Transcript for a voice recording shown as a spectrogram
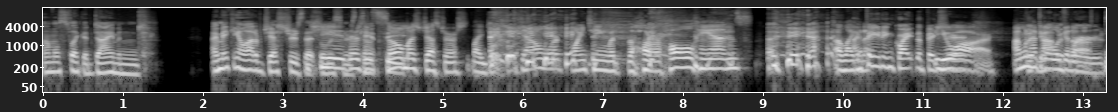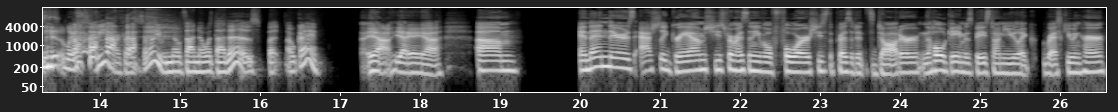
almost like a diamond. I'm making a lot of gestures that the listeners there's can't so see. much gestures, like downward pointing with the, her whole hands. yeah, I'm like, I'm painting quite the picture. you are. I'm gonna have to go look it words. up. like sweetheart dresses. I don't even know if I know what that is, but okay. Yeah, yeah, yeah, yeah. Um, and then there's Ashley Graham. She's from Resident Evil 4. She's the president's daughter. And the whole game is based on you like rescuing her.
